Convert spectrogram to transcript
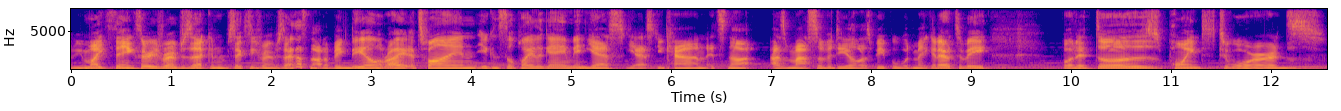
You might think 30 frames per second 60 frames per second that's not a big deal right? It's fine you can still play the game and yes yes you can. It's not as massive a deal as people would make it out to be but it does point towards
